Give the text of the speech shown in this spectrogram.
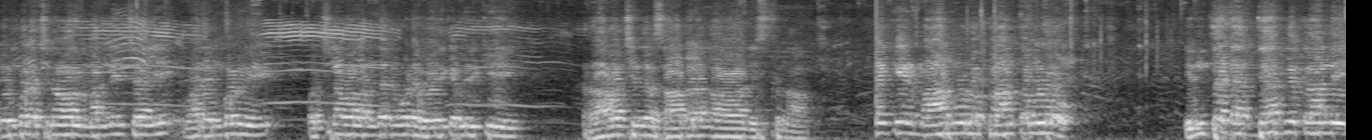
వెంబడి వచ్చిన వాళ్ళు మన్నించాలి. వారి వెంబడి వచ్చిన వాళ్ళందరినీ కూడా వేదిక మీదకి రావాల్సిందిగా సాధారణంగా ఆహ్వానిస్తున్నాం మారుమూల ప్రాంతంలో ఇంతటి ఆధ్యాత్మికాన్ని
